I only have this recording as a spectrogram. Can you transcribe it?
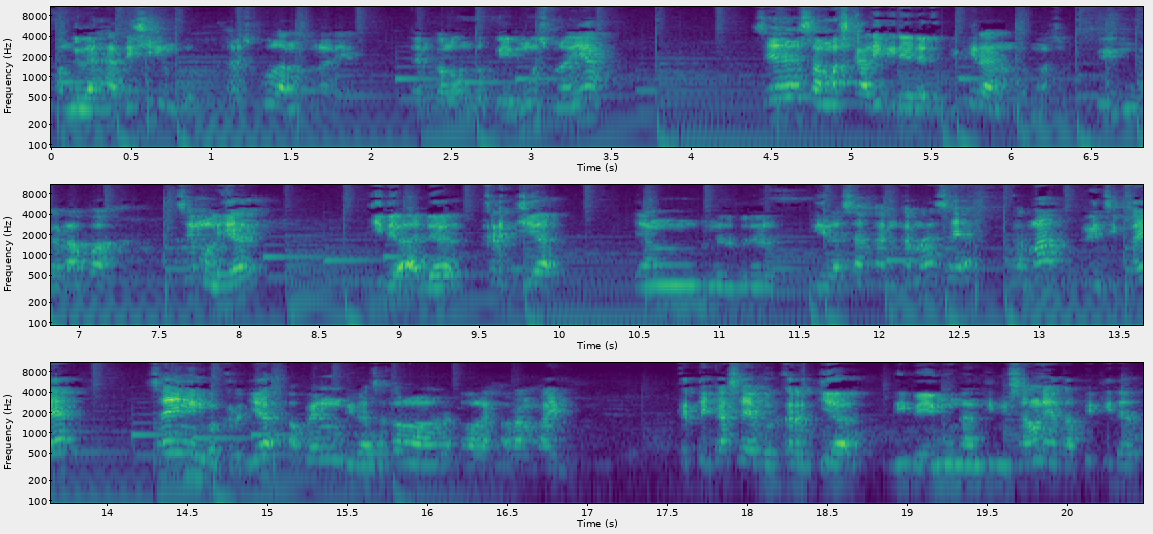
panggilan hati sih untuk harus pulang sebenarnya. Dan kalau untuk BEMU sebenarnya saya sama sekali tidak ada kepikiran untuk masuk ke BEMU. Karena apa saya melihat tidak ada kerja yang benar-benar dirasakan. Karena saya karena prinsip saya saya ingin bekerja apa yang dirasakan oleh, oleh orang lain. Ketika saya bekerja di BEMU nanti misalnya tapi tidak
